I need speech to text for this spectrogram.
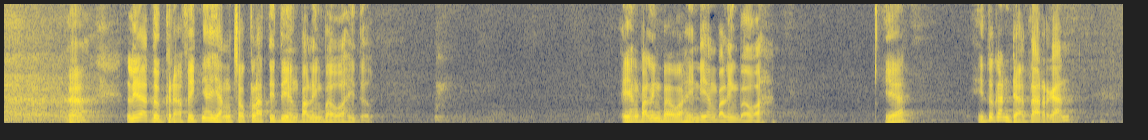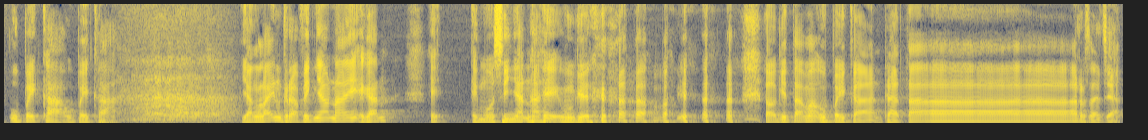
Hah? Lihat tuh grafiknya yang coklat itu yang paling bawah itu. Yang paling bawah ini yang paling bawah. Ya. Itu kan datar kan? UPK, UPK. Yang lain grafiknya naik kan? Eh, emosinya naik mungkin. Kalau kita mah UPK, datar saja.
